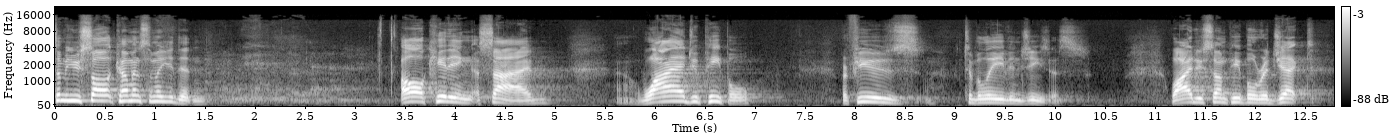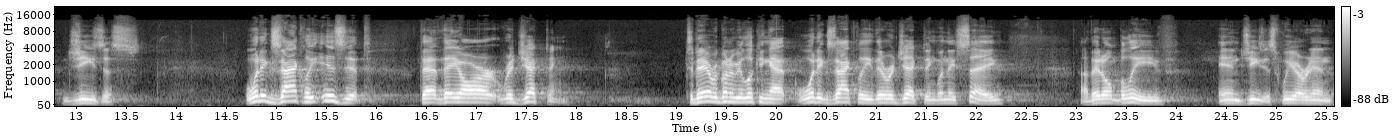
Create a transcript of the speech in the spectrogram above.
Some of you saw it coming, some of you didn't. All kidding aside, why do people refuse to believe in Jesus? Why do some people reject Jesus? What exactly is it that they are rejecting? Today we're going to be looking at what exactly they're rejecting when they say uh, they don't believe in Jesus. We are in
